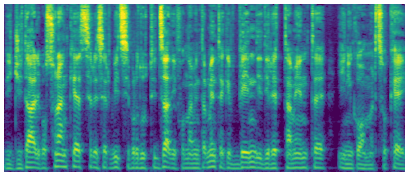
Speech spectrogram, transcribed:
digitali, possono anche essere servizi produttizzati fondamentalmente che vendi direttamente in e-commerce, ok?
